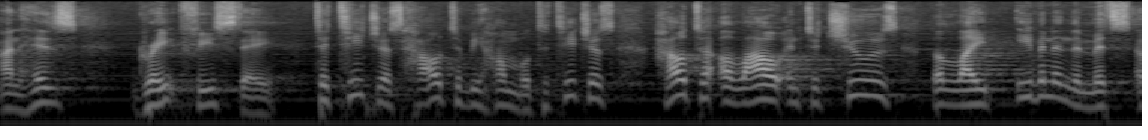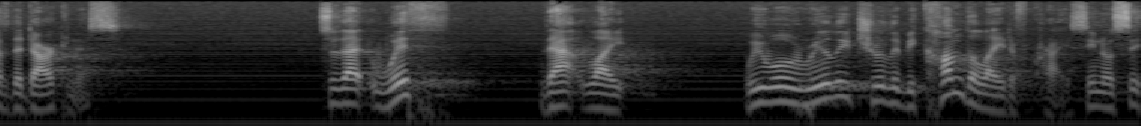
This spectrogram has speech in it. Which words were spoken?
on his great feast day to teach us how to be humble, to teach us how to allow and to choose the light even in the midst of the darkness. So that with that light, we will really truly become the light of Christ. You know, see,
